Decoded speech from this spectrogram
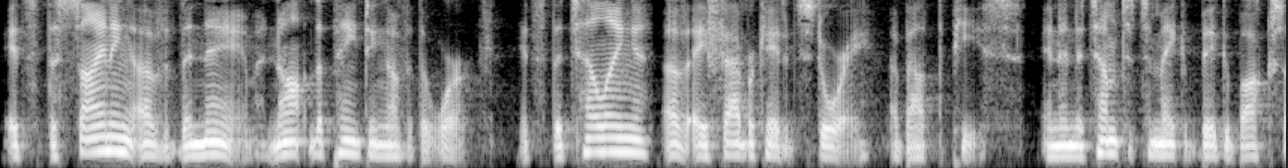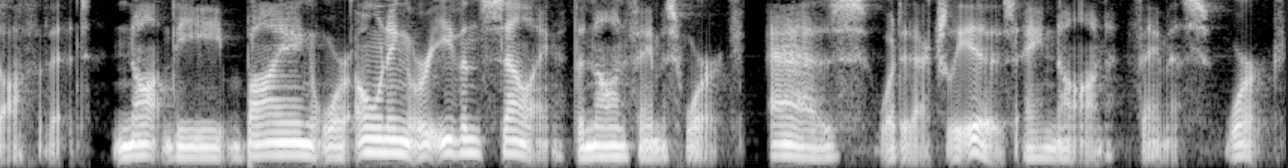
It's the signing of the name, not the painting of the work. It's the telling of a fabricated story about the piece in an attempt to make big bucks off of it, not the buying or owning or even selling the non famous work as what it actually is a non famous work.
